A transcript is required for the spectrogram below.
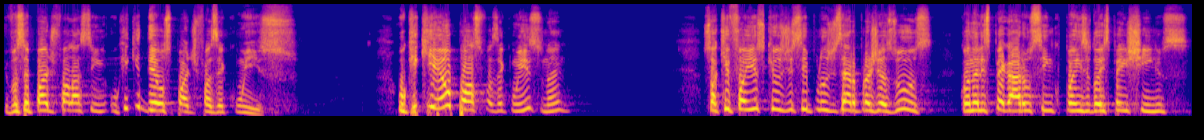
e você pode falar assim: o que, que Deus pode fazer com isso? O que, que eu posso fazer com isso, né? Só que foi isso que os discípulos disseram para Jesus quando eles pegaram os cinco pães e dois peixinhos.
